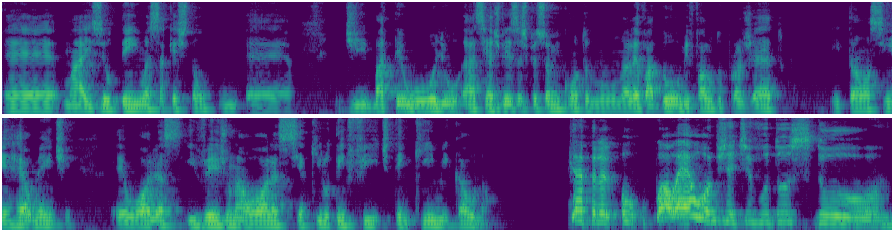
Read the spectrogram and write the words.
é, mas eu tenho essa questão é, de bater o olho. Assim, às vezes as pessoas me encontram no, elevador, me falam do projeto. Então, assim, realmente eu olho e vejo na hora se aquilo tem fit, tem química ou não. Qual é o objetivo dos, do,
